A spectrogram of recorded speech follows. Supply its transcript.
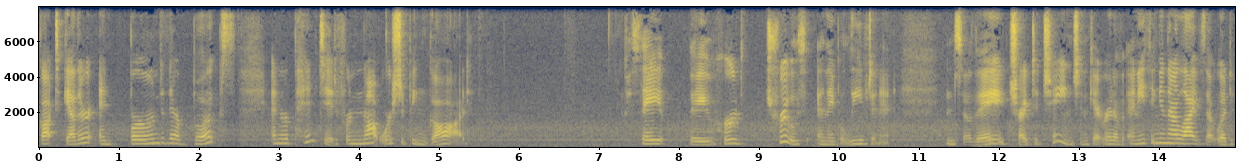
got together and burned their books and repented for not worshiping God. They they heard truth and they believed in it. And so they tried to change and get rid of anything in their lives that would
